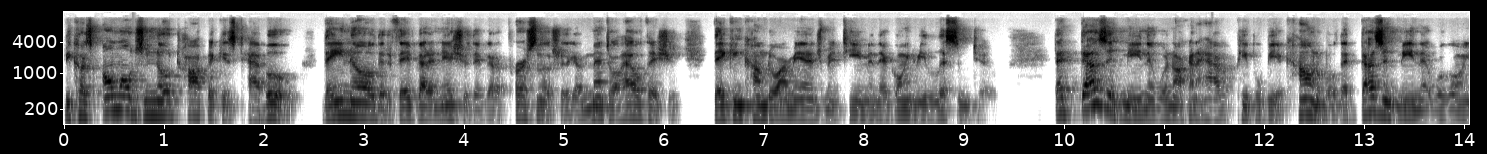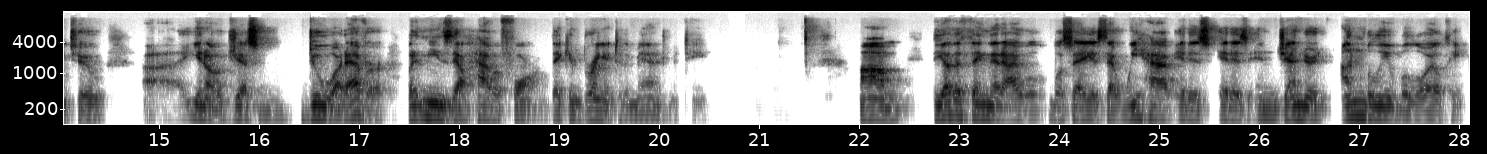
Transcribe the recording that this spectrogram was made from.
because almost no topic is taboo. They know that if they've got an issue, they've got a personal issue, they've got a mental health issue, they can come to our management team and they're going to be listened to. That doesn't mean that we're not going to have people be accountable. That doesn't mean that we're going to, uh, you know, just do whatever, but it means they'll have a forum. They can bring it to the management team. Um, the other thing that I will, will say is that we have it is it is engendered unbelievable loyalty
